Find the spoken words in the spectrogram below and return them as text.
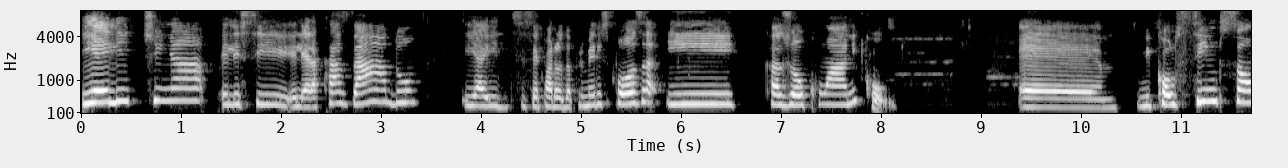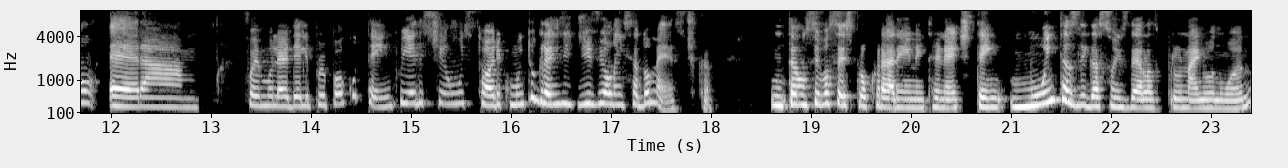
E ele tinha... Ele se... Ele era casado e aí se separou da primeira esposa e casou com a Nicole. É... Nicole Simpson era foi mulher dele por pouco tempo e eles tinham um histórico muito grande de violência doméstica. Então, se vocês procurarem na internet, tem muitas ligações dela para o 911,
